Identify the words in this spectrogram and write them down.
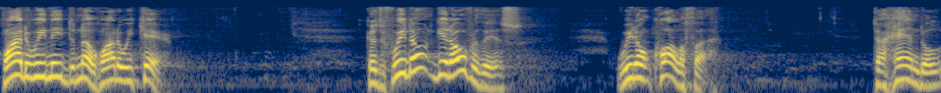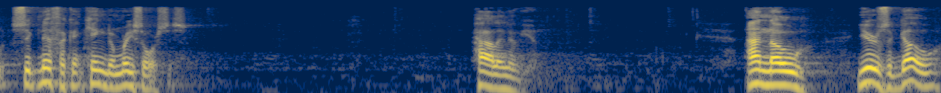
Why do we need to know? Why do we care? Because if we don't get over this, we don't qualify to handle significant kingdom resources. Hallelujah. I know years ago,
